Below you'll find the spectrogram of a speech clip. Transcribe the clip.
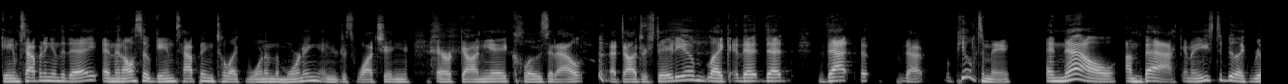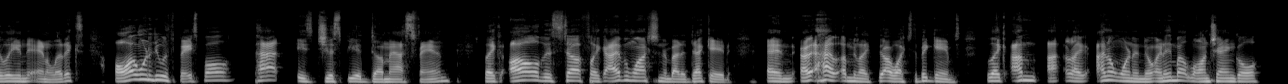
games happening in the day, and then also games happening till like one in the morning, and you're just watching Eric Gagne close it out at Dodger Stadium, like that that that uh, that appealed to me. And now I'm back, and I used to be like really into analytics. All I want to do with baseball Pat is just be a dumbass fan. Like all this stuff, like I haven't watched in about a decade, and I have. I mean, like I watch the big games, like I'm I, like I don't want to know anything about launch angle.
